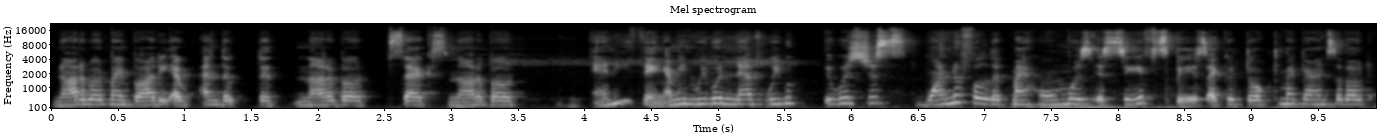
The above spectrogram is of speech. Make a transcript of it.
not about my body, and the, the not about sex, not about anything. I mean, we would never. We would. It was just wonderful that my home was a safe space. I could talk to my parents about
